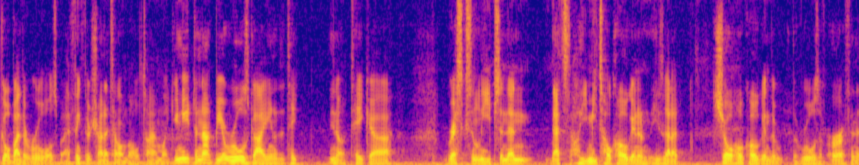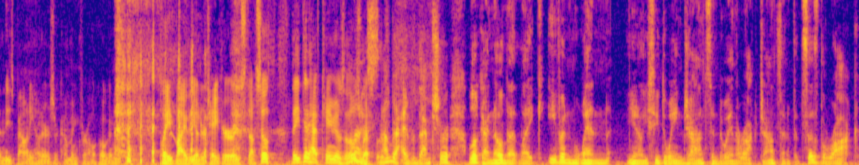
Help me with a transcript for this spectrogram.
go by the rules, but I think they're trying to tell him the whole time, like you need to not be a rules guy. You know, to take, you know, take uh, risks and leaps, and then that's he meets Hulk Hogan, and he's got to show Hulk Hogan the the rules of Earth, and then these bounty hunters are coming for Hulk Hogan, played by the Undertaker and stuff. So they did have cameos of those Nice. wrestlers. I'm, I, I'm sure. Look, I know that like even when you know you see Dwayne Johnson, Dwayne the Rock Johnson, if it says the Rock,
